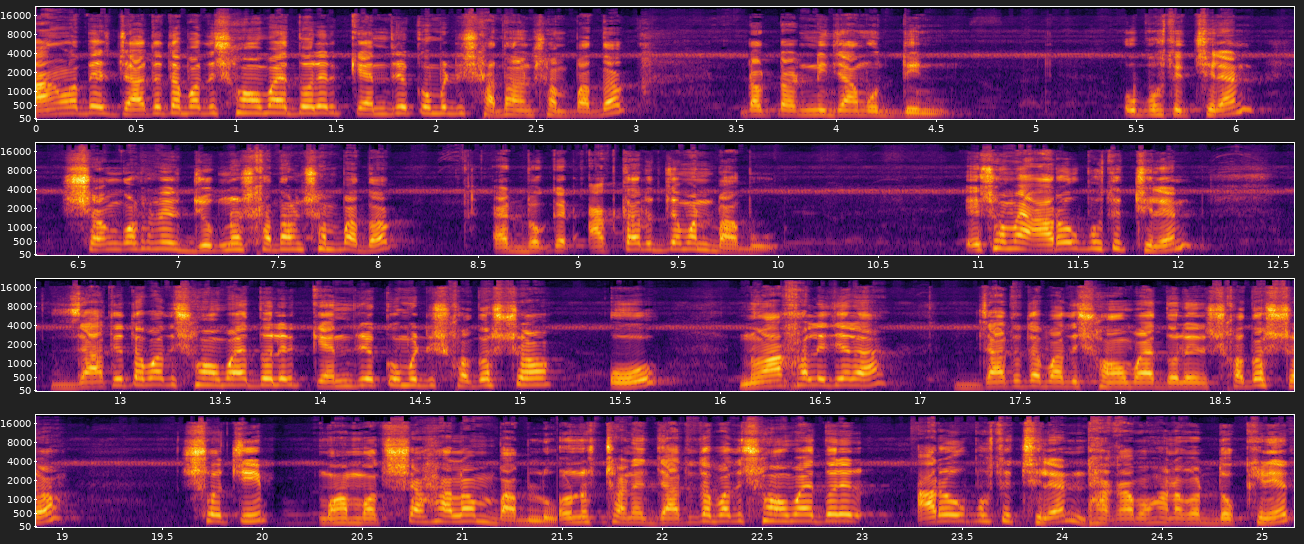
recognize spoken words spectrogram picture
বাংলাদেশ জাতীয়তাবাদী সমবায় দলের কেন্দ্রীয় কমিটির সাধারণ সম্পাদক ডক্টর নিজাম উদ্দিন উপস্থিত ছিলেন সংগঠনের যুগ্ম সাধারণ সম্পাদক অ্যাডভোকেট আখতারুজ্জামান বাবু। এ সময় আরও উপস্থিত ছিলেন জাতীয়তাবাদী সমবায় দলের কেন্দ্রীয় কমিটির সদস্য ও নোয়াখালী জেলা জাতীয়তাবাদী সমবায় দলের সদস্য সচিব মোহাম্মদ শাহ আলম বাবলু। অনুষ্ঠানে জাতীয়তাবাদী সমবায় দলের আরও উপস্থিত ছিলেন ঢাকা মহানগর দক্ষিণের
